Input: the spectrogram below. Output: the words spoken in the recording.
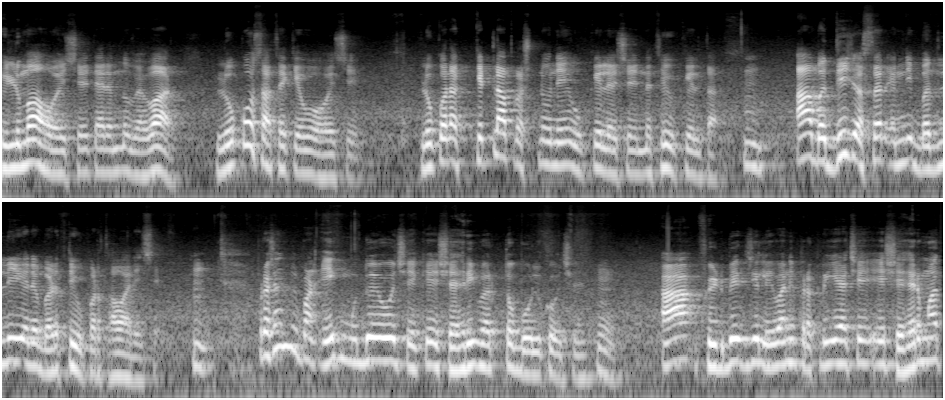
ફિલ્ડમાં હોય છે ત્યારે એમનો વ્યવહાર લોકો સાથે કેવો હોય છે? લોકોના કેટલા પ્રશ્નોને ઉકેલે છે નથી ઉકેલતા. આ બધી જ અસર એમની બદલી અને બઢતી ઉપર થવાની છે. હમ. પ્રશાંતભાઈ પણ એક મુદ્દો એવો છે કે શહેરી વર્ગ તો બોલકો છે. આ ફીડબેક જે લેવાની પ્રક્રિયા છે એ શહેરમાં જ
